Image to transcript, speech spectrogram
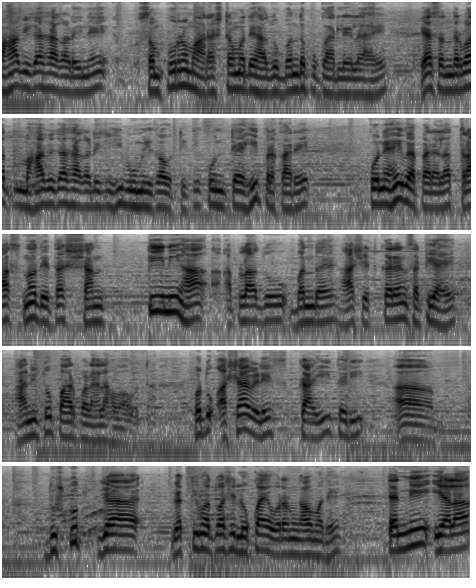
महाविकास आघाडीने संपूर्ण महाराष्ट्रामध्ये हा जो बंद पुकारलेला आहे या संदर्भात महाविकास आघाडीची ही भूमिका होती की कोणत्याही प्रकारे कोण्याही व्यापाऱ्याला त्रास न देता शांतीने हा आपला जो बंद आहे हा शेतकऱ्यांसाठी आहे आणि तो पार पडायला हवा होता. परंतु अशा वेळेस काहीतरी दुष्कृत ज्या व्यक्तिमत्वाचे लोक आहे वरणगावमध्ये त्यांनी याला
